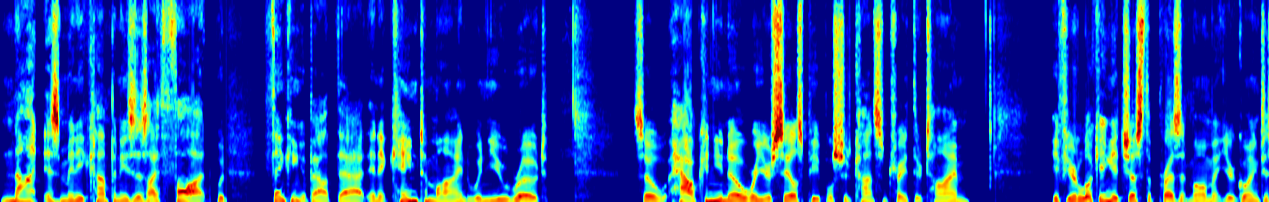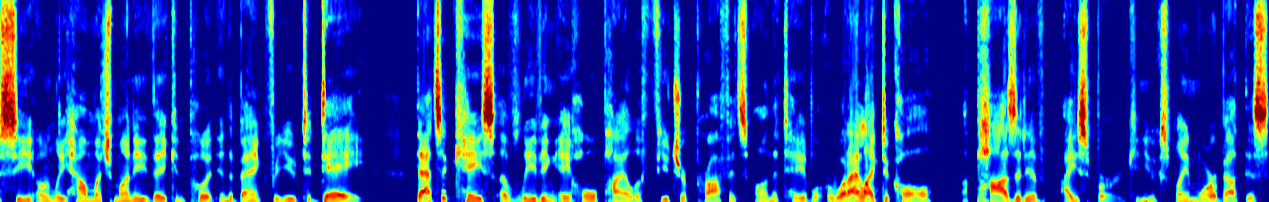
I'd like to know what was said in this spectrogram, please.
not as many companies as I thought would thinking about that. And it came to mind when you wrote, so how can you know where your salespeople should concentrate their time? If you're looking at just the present moment, you're going to see only how much money they can put in the bank for you today. That's a case of leaving a whole pile of future profits on the table, or what I like to call a positive iceberg. Can you explain more about this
